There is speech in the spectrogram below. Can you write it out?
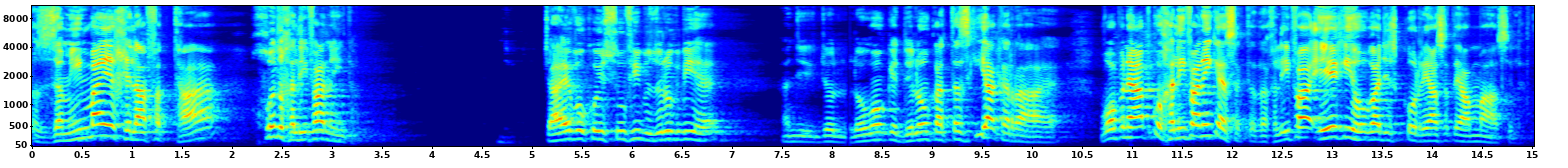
زمینہ خلافت تھا، خود خلیفہ نہیں تھا۔ چاہے وہ کوئی صوفی بزرگ بھی ہے ہاں جی جو لوگوں کے دلوں کا تزکیہ کر رہا ہے، وہ اپنے آپ کو خلیفہ نہیں کہہ سکتا تھا۔ خلیفہ ایک ہی ہوگا جس کو ریاست عامہ حاصل ہے۔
